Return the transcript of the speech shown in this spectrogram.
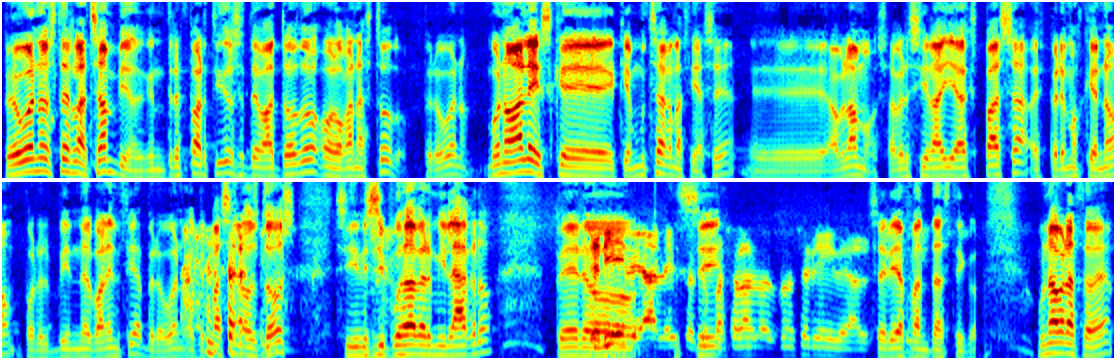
Pero bueno, esta es la Champions, que en tres partidos se te va todo o lo ganas todo. Pero bueno, bueno Alex, que, muchas gracias, ¿eh? ¿eh? Hablamos, a ver si el Ajax pasa, esperemos que no, por el bien del Valencia, pero bueno, que pasen los dos, si, si puede haber milagro. Pero... Sería ideal eso, que pasaran los dos sería ideal. Sería fantástico. Un abrazo, ¿eh?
